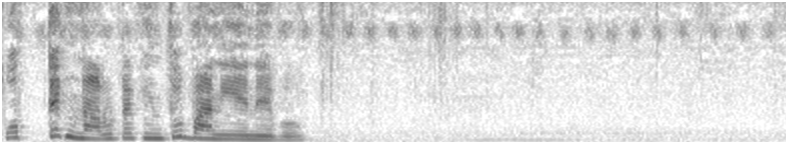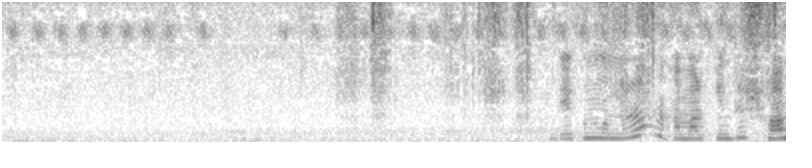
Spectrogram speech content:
প্রত্যেক নাড়ুটা কিন্তু বানিয়ে নেব। দেখুন বন্ধুরা, আমার কিন্তু সব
